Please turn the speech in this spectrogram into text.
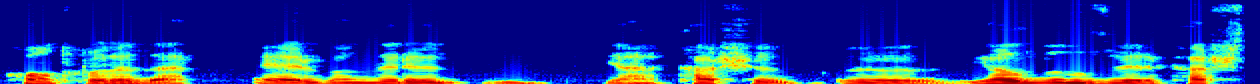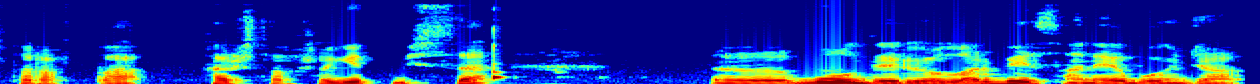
kontrol eder. Eğer gönderil yani karşı e, yazdığınız veri karşı tarafta karşı tarafa gitmişse e, bool değeri yollar. Bir saniye boyunca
